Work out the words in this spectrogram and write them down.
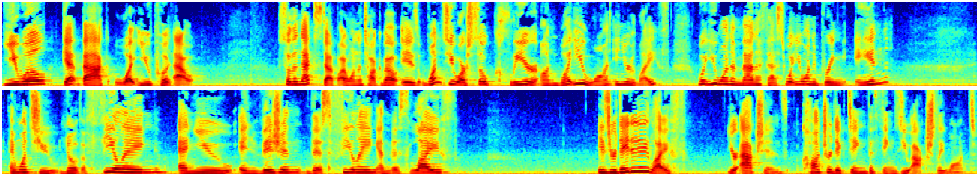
You will get back what you put out. So, the next step I want to talk about is once you are so clear on what you want in your life, what you want to manifest, what you want to bring in, and once you know the feeling and you envision this feeling and this life, is your day to day life, your actions contradicting the things you actually want?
